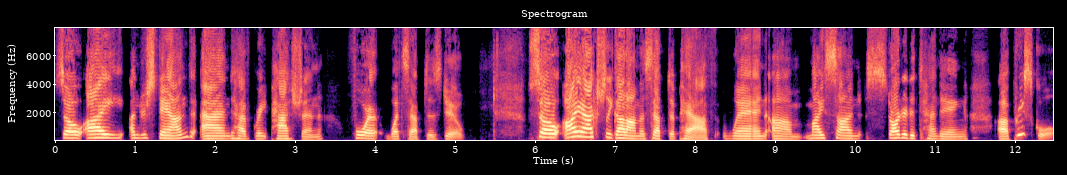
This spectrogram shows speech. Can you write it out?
So I understand and have great passion for what SEPTAs do. So I actually got on the SEPTA path when um, my son started attending uh, preschool.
